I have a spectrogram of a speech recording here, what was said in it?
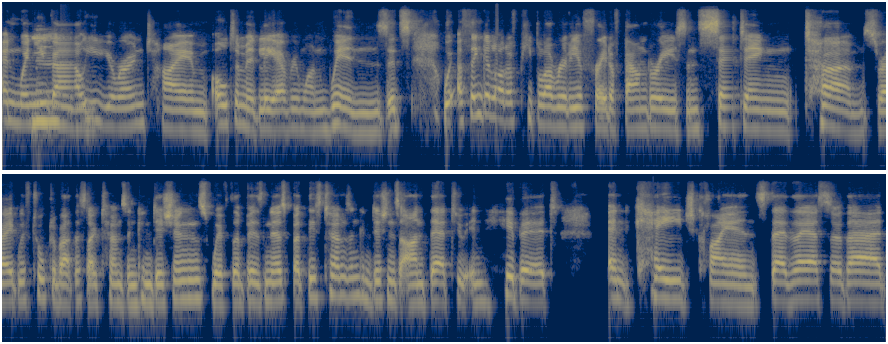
And when you mm. value your own time, ultimately everyone wins. It's I think a lot of people are really afraid of boundaries and setting terms, right? We've talked about this like terms and conditions with the business, but these terms and conditions aren't there to inhibit and cage clients. They're there so that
